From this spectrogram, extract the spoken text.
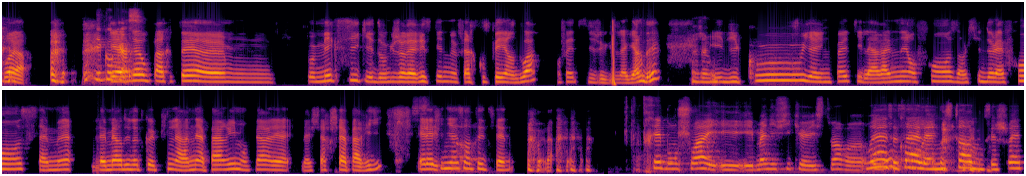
Voilà. Et après, on partait euh, au Mexique et donc j'aurais risqué de me faire couper un doigt en fait, si je la gardais. Ah, et du coup, il y a une pote qui l'a ramenée en France, dans le sud de la France. Sa mère, la mère d'une autre copine l'a ramenée à Paris. Mon père l'a cherchée à Paris. Et elle a fini à Saint-Étienne. voilà. Très bon choix et, magnifique histoire. Euh, ouais, c'est ça, elle a une histoire, donc c'est chouette.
